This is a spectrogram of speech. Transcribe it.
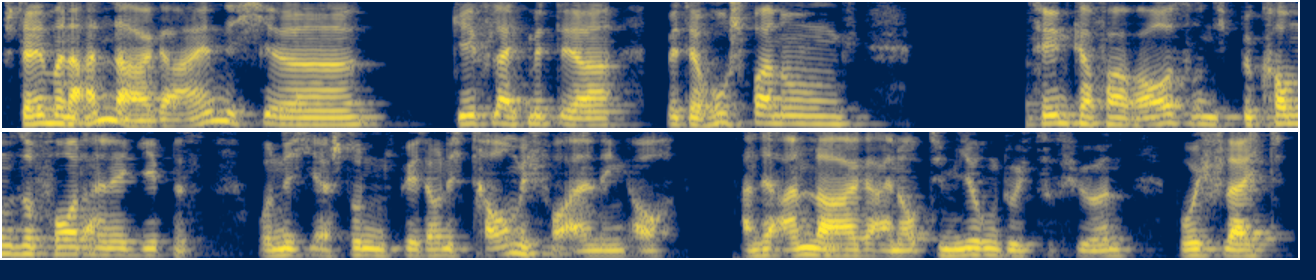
stelle meine Anlage ein, ich äh, gehe vielleicht mit der, mit der Hochspannung 10 kV raus und ich bekomme sofort ein Ergebnis und nicht erst Stunden später. Und ich traue mich vor allen Dingen auch an der Anlage eine Optimierung durchzuführen, wo ich vielleicht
